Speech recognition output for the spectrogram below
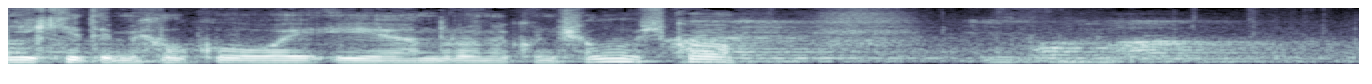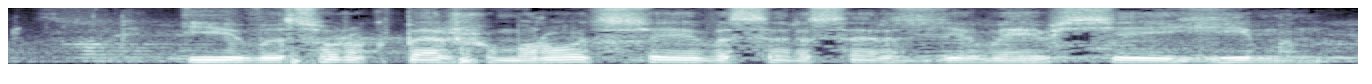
Нікіти Міхалкова і Андрона Кончаловського. І в 41-му році в СРСР з'явився гімн.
